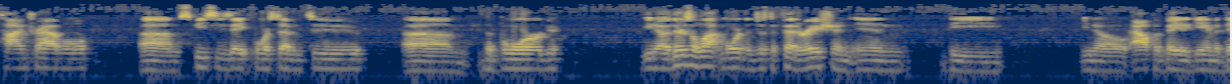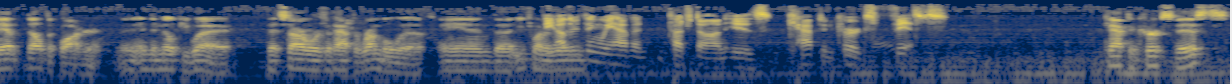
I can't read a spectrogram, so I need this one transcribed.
time travel, um, species eight four seven two, um, the Borg. You know, there's a lot more than just a federation in the, you know, Alpha, Beta, Gamma, Del- Delta quadrant in, in the Milky Way that Star Wars would have to rumble with, and uh, each one The of them. The other thing we haven't touched on is Captain Kirk's fists. Captain Kirk's fists,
